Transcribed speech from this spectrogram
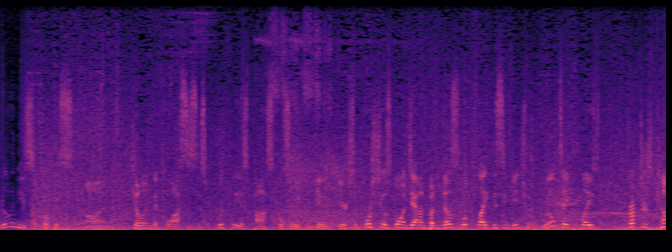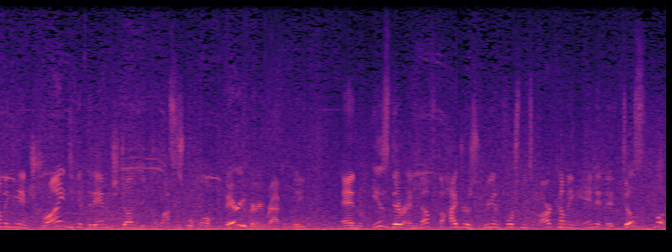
really needs to focus on killing the Colossus as quickly as possible so we can get him here. So Force Field's going down, but it does look like this engagement will take place. Disruptor's coming in, trying to get the damage done. The Colossus will fall very, very rapidly. And is there enough? The Hydra's reinforcements are coming in, and it does look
